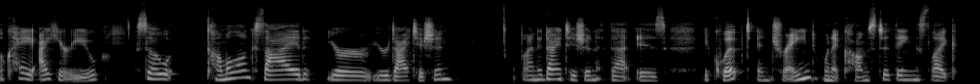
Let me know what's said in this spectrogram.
Okay, I hear you. So come alongside your your dietitian find a dietitian that is equipped and trained when it comes to things like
